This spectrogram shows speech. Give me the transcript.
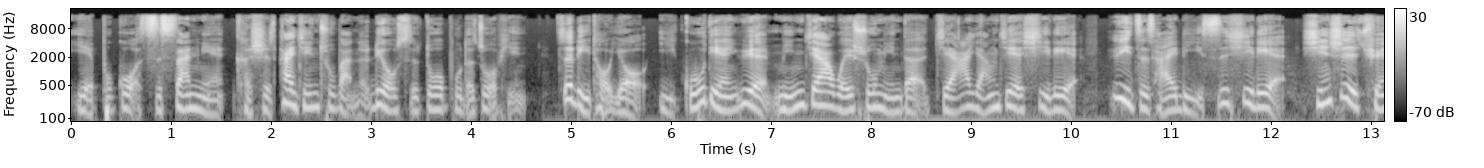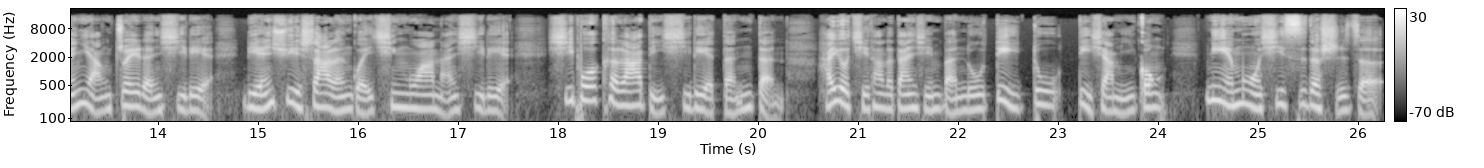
也不过十三年，可是他已经出版了六十多部的作品。这里头有以古典乐名家为书名的夹洋界系列、玉子才李斯系列、刑事全羊追人系列、连续杀人鬼青蛙男系列、希波克拉底系列等等，还有其他的单行本，如《帝都地下迷宫》、《涅墨西斯的使者》、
